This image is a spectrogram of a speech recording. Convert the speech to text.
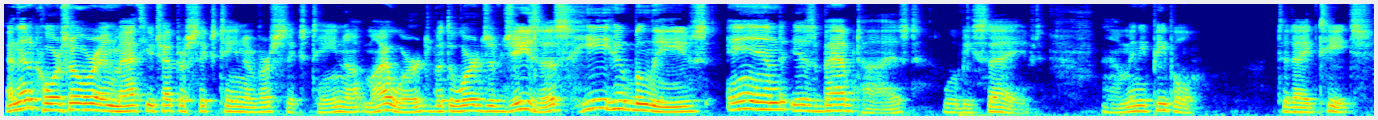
And then, of course, over in Matthew chapter 16 and verse 16, not my words, but the words of Jesus, he who believes and is baptized will be saved. Now, many people today teach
